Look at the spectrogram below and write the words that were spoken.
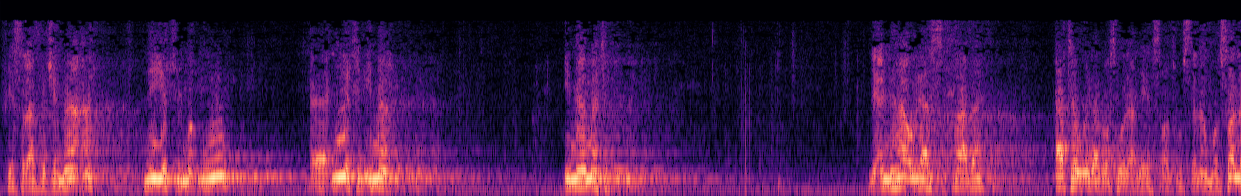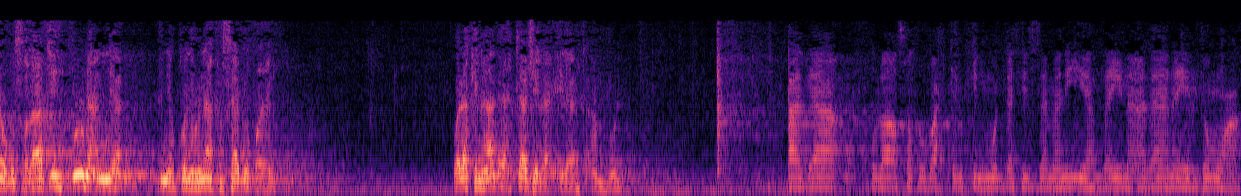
في صلاة الجماعة نية المأموم آه نية الإمام إمامته لأن هؤلاء الصحابة أتوا إلى الرسول عليه الصلاة والسلام وصلوا بصلاته دون أن أن يكون هناك سابق علم. ولكن هذا يحتاج إلى إلى تأمل. هذا خلاصة بحث في المدة الزمنية بين أذاني الجمعة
